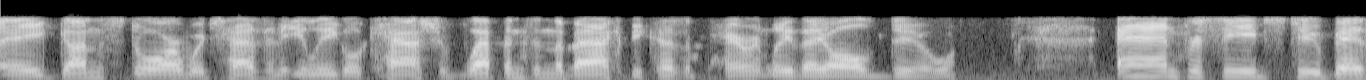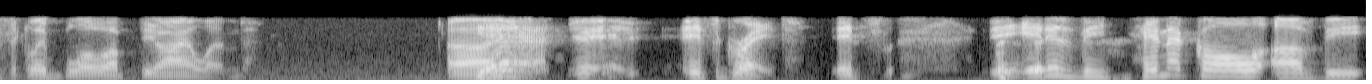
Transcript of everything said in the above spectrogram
a gun store which has an illegal cache of weapons in the back because apparently they all do, and proceeds to basically blow up the island. Uh, Yeah. it- it's great. It's it is the pinnacle of the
